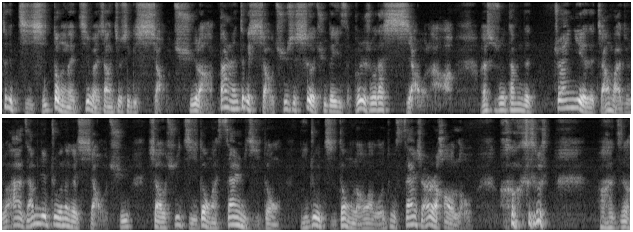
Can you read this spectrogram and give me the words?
这个几十栋呢，基本上就是一个小区了啊。当然，这个小区是社区的意思，不是说它小了啊，而是说他们的专业的讲法就是说啊，咱们就住那个小区，小区几栋啊，三十几栋，你住几栋楼啊？我住三十二号楼，啊，这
